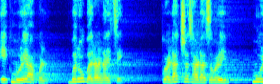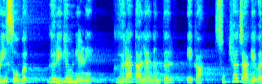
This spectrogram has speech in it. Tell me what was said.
एक मुळे आपण बरोबर आणायचे. वडाच्या झाडाजवळील मुळी सोबत घरी घेऊन येणे. घरात आल्यानंतर एका सुख्या जागेवर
